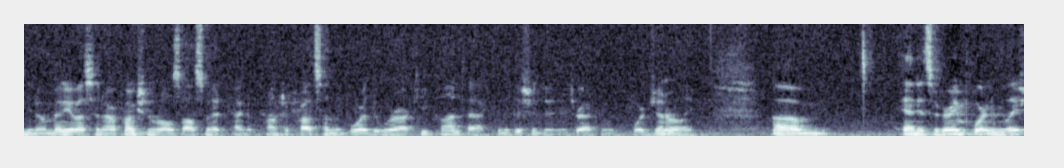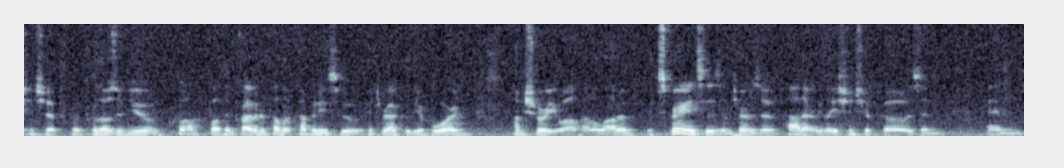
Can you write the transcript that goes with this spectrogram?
you know, many of us in our function roles also had kind of counterparts on the board that were our key contact in addition to interacting with the board generally. Um, and it's a very important relationship for, for those of you, well, both in private and public companies who interact with your board. I'm sure you all have a lot of experiences in terms of how that relationship goes and, and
